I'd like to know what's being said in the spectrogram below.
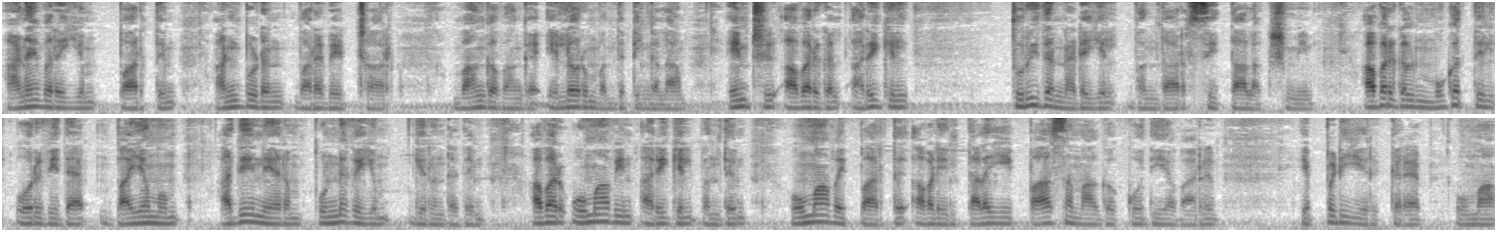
அனைவரையும் பார்த்து அன்புடன் வரவேற்றார். வாங்க வாங்க எல்லோரும் வந்துட்டீங்களா? என்று அவர்கள் அருகில் துரித நடையில் வந்தார் சீதாலட்சுமி அவர்கள் முகத்தில் ஒருவித பயமும் அதே நேரம் புன்னகையும் இருந்தது. அவர் உமாவின் அருகில் வந்து உமாவை பார்த்து அவளின் தலையை பாசமாக கூதியவாறு எப்படி இருக்கிற உமா?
